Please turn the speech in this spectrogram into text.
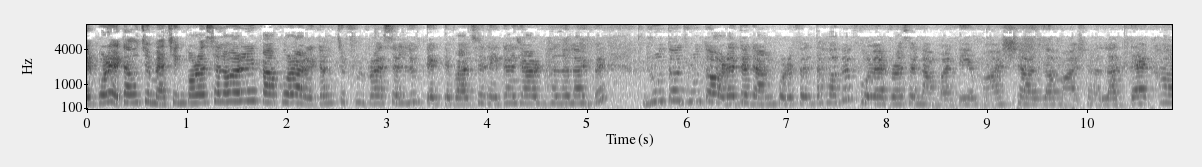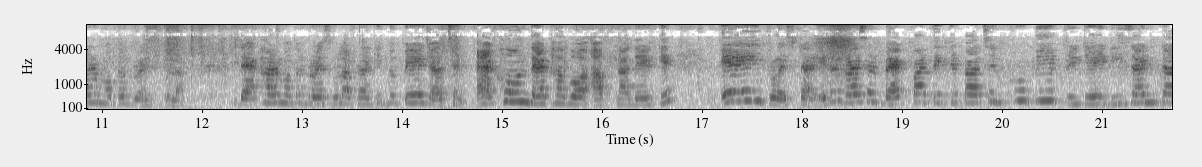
এরপরে এটা হচ্ছে ম্যাচিং করা সালোয়ারের কাপড়, আর এটা হচ্ছে ফুল ড্রেসের লুক দেখতে পাচ্ছেন। এটা যার ভালো লাগবে দ্রুত দ্রুত অর্ডারটা ডান করে ফেলতে হবে। ফুল অ্যাড্রেসের নাম্বার দিয়ে মাশাআল্লাহ মাশাআল্লাহ দেখার মতো ড্রেসগুলো দেখার মতো ড্রেসগুলো আপনারা কিন্তু পেয়ে যাচ্ছেন। এখন দেখাবো আপনাদেরকে এই ড্রেসটা এটা ড্রেসের ব্যাক পার্ট দেখতে পাচ্ছেন। খুবই প্রিটি এই ডিজাইনটা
